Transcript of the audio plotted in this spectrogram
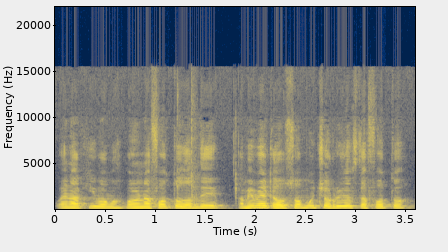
bueno, aquí vamos a poner una foto donde a mí me causó mucho ruido esta foto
